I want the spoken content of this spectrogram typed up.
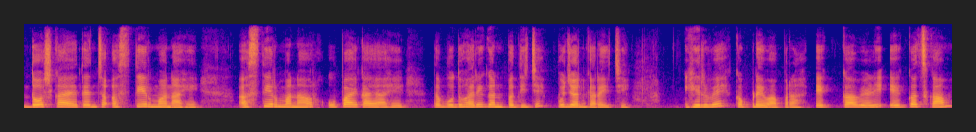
दोष काय आहे? त्यांचं अस्थिर मन आहे. अस्थिर मनावर उपाय काय आहे? तर बुधवारी गणपतीचे पूजन करायचे. हिरवे कपडे वापरा. एका वेळी एकच काम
